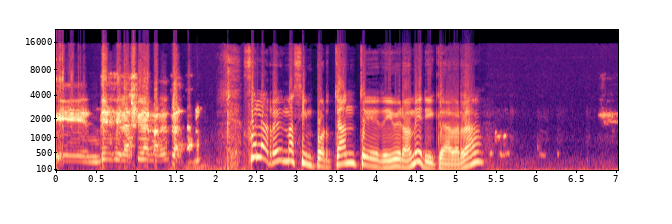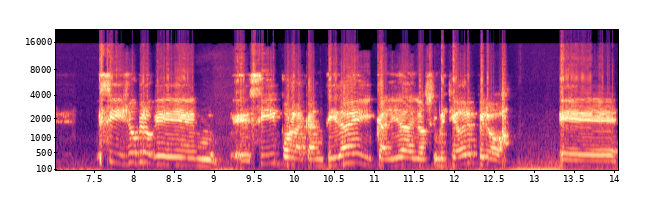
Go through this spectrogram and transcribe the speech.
eh, desde la ciudad de Mar del Plata. ¿no? Fue la red más importante de Iberoamérica, ¿verdad? Sí, yo creo que eh, sí, por la cantidad y calidad de los investigadores, pero eh,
